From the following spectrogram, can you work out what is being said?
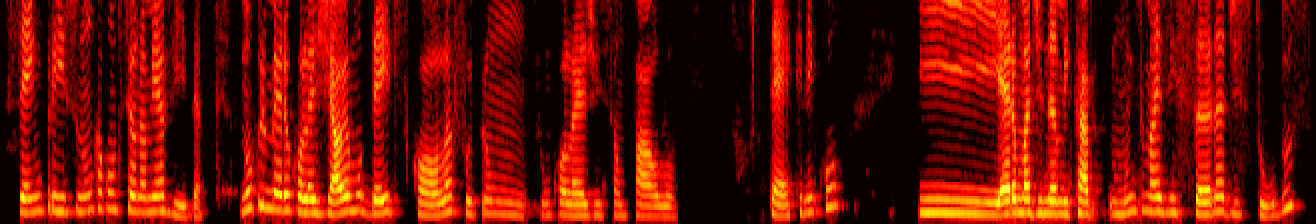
Sempre isso nunca aconteceu na minha vida. No primeiro colegial, eu mudei de escola, fui para um, um colégio em São Paulo técnico, e era uma dinâmica muito mais insana de estudos.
